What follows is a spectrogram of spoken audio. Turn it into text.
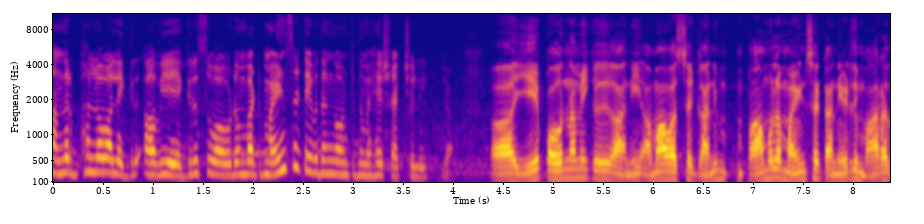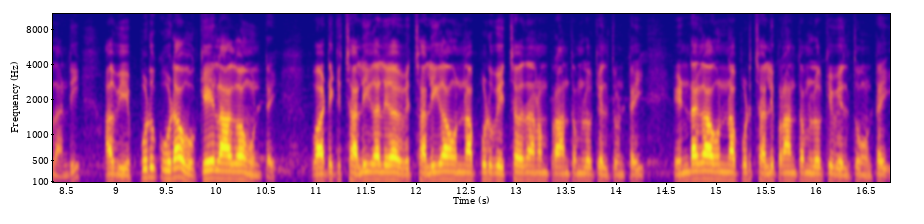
సందర్భంలో వాళ్ళు ఎగ్ర అవి అగ్రెసివ్ అవ్వడం వాటి మైండ్ సెట్ ఏ విధంగా ఉంటుంది మహేష్ యాక్చువల్లీ ఏ పౌర్ణమికి కానీ అమావాస్యకి కానీ పాముల మైండ్ సెట్ అనేది మారదండి. అవి ఎప్పుడు కూడా ఒకేలాగా ఉంటాయి. వాటికి చలిగా చలిగా ఉన్నప్పుడు వెచ్చదనం ప్రాంతంలోకి వెళ్తుంటాయి. ఎండగా ఉన్నప్పుడు చలి ప్రాంతంలోకి వెళ్తూ ఉంటాయి.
